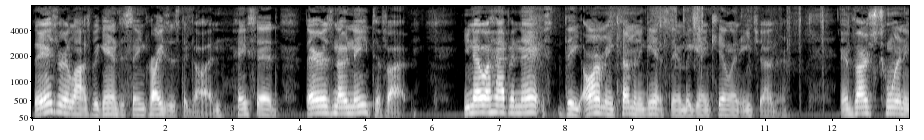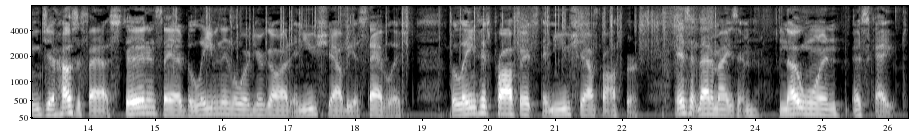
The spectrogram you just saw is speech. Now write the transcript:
The Israelites began to sing praises to God. He said, There is no need to fight. You know what happened next? The army coming against them began killing each other. In verse 20, Jehoshaphat stood and said, Believe in the Lord your God, and you shall be established. Believe his prophets, and you shall prosper. Isn't that amazing? No one escaped.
